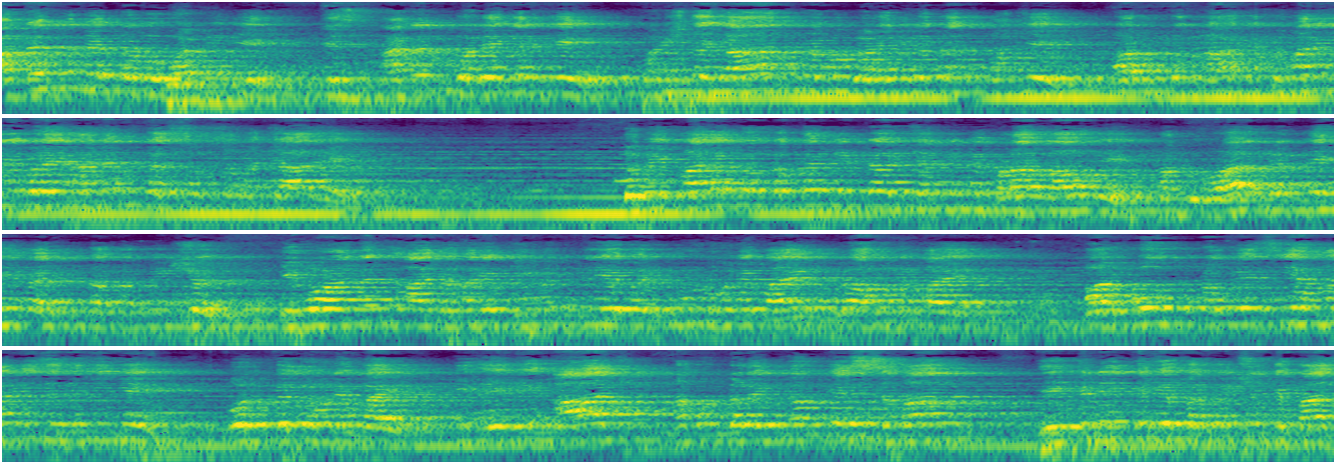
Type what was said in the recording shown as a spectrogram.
आनंद में प्रभु भर दीजिए। इस आनंद को लेकर के फरिश्तेगान प्रभु गणियों तक पहुँचे और उनको कहा कि तुम्हारे लिए बड़े आनंद का सुसमाचार है। तुम एक बालक को कब्र में कर चलने में बड़ा पाओगे? हम दुआ करते हैं परमेश्वर, कि वो आनंद आज हमारे जीवन के लिए परिपूर्ण होने पाए, पूरा होने पाए। और वो प्रोग्रेसी हमारी ज़िंदगी में फुलफिल होने पाए कि यदि आज हम उन गड़ियों के समान देखने के लिए परमेश्वर के पास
